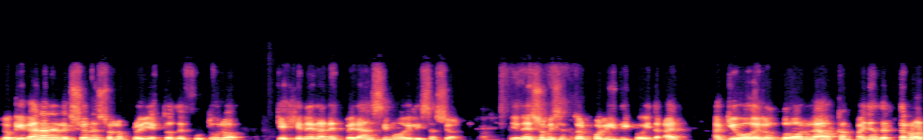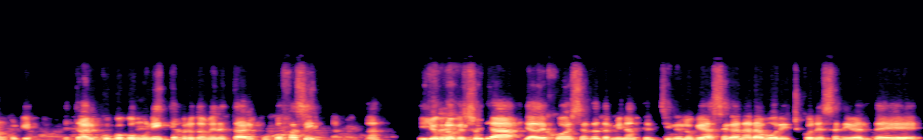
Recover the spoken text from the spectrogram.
Lo que ganan elecciones son los proyectos de futuro que generan esperanza y movilización. Y en eso mi sector político, y aquí hubo de los dos lados campañas del terror, porque estaba el cuco comunista, pero también estaba el cuco fascista. ¿ah? Y yo creo que eso ya, ya dejó de ser determinante en Chile. Lo que hace ganar a Boric con ese nivel de,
